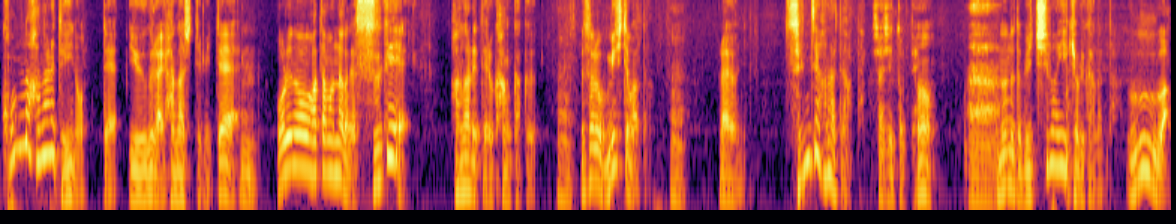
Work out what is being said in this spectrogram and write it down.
こんな離れていいの？っていうぐらい話してみて、ん俺の頭の中ではすげえ離れてる感覚。それを見せてもらったの、うんライオンに。全然離れてなかった。写真撮ってうん。あなんだったら一番いい距離感だった。うーわ、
